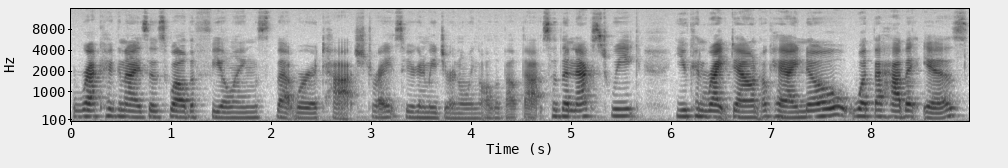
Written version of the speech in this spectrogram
recognize as well the feelings that were attached, right? So you're going to be journaling all about that. So the next week, you can write down okay, I know what the habit is,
